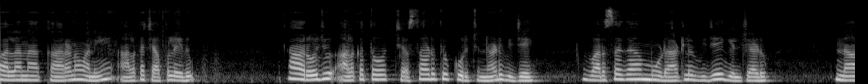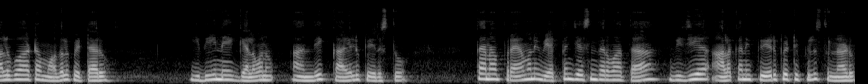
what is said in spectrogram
పలానా కారణం అని అలక చెప్పలేదు. ఆ రోజు అలకతో చెస్ ఆడుతూ కూర్చున్నాడు విజయ్. వరుసగా మూడాటలు విజయ్ గెలిచాడు. నాలుగో ఆట మొదలు పెట్టారు ఇది నే గెలవను అంది కాయలు పేరుస్తూ. తన ప్రేమని వ్యక్తం చేసిన తర్వాత విజయ అలకని పేరు పెట్టి పిలుస్తున్నాడు.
